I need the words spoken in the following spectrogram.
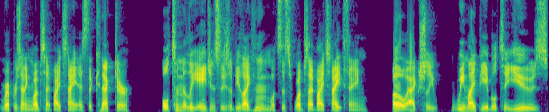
representing Website by Tonight as the connector ultimately agencies will be like, hmm, what's this website by tonight thing? Oh, actually, we might be able to use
